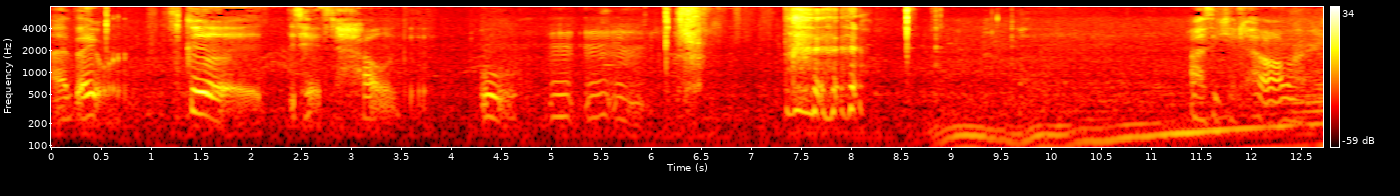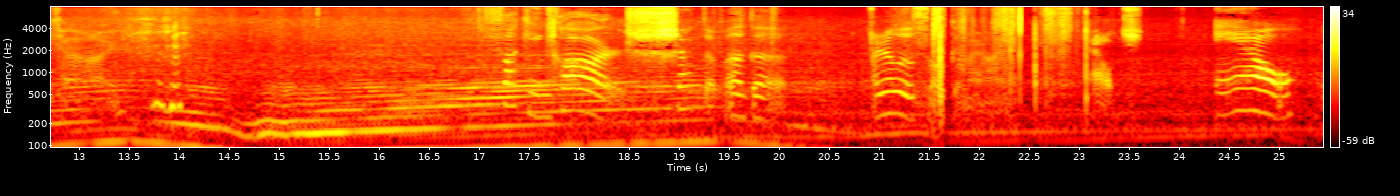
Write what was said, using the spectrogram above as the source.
And they were good. They taste hella good. Ooh. Mm-mm-mm. As you can tell, already kind of Fucking car. Shut the fuck up. I got a little smoke in my eye. Ouch. Ow.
